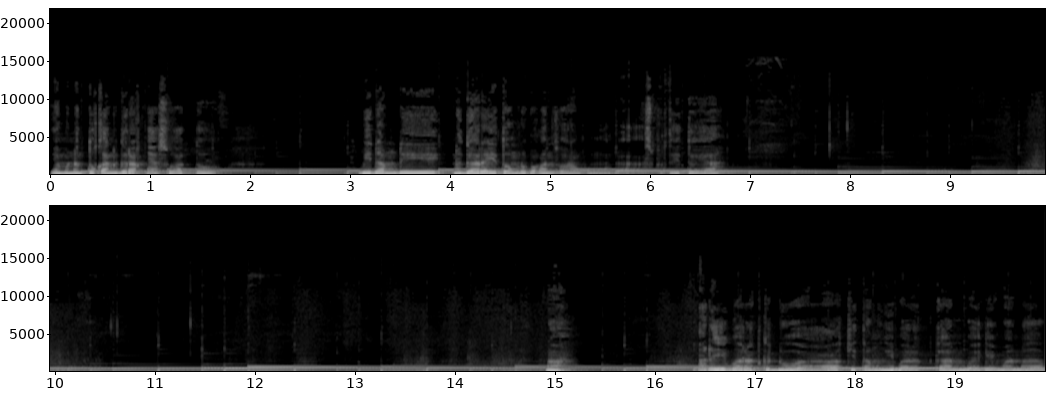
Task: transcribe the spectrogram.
yang menentukan geraknya suatu bidang di negara itu merupakan seorang pemuda seperti itu ya Nah, ada ibarat kedua, kita mengibaratkan bagaimana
